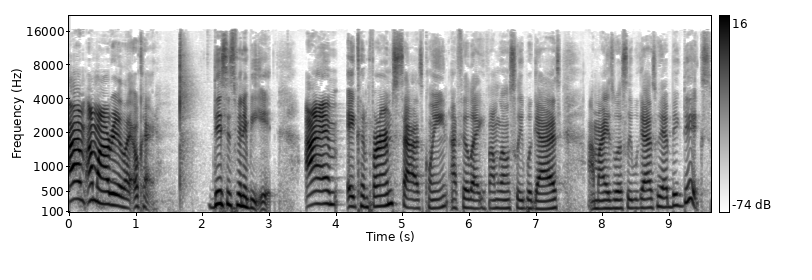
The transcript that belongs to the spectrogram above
I'm I'm already like, okay, this is gonna be it. I'm a confirmed size queen. I feel like if I'm gonna sleep with guys, I might as well sleep with guys who have big dicks.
